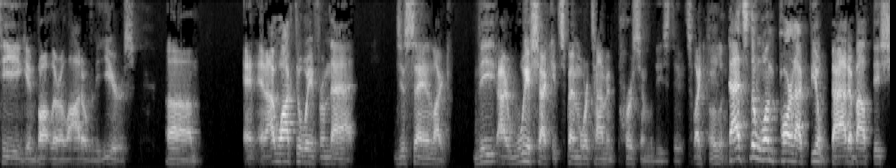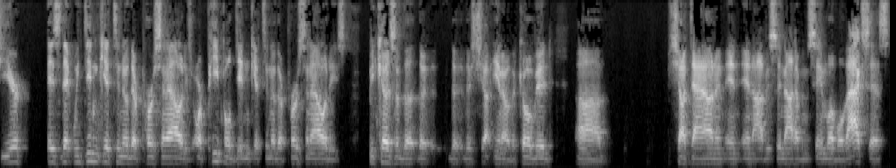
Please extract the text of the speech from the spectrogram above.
Teague and Butler a lot over the years. Um, and, and I walked away from that just saying like, the, I wish I could spend more time in person with these dudes. Like totally. that's the one part I feel bad about this year is that we didn't get to know their personalities or people didn't get to know their personalities because of the, the, the, the, you know, the COVID, uh, shut down and, and, and obviously not having the same level of access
